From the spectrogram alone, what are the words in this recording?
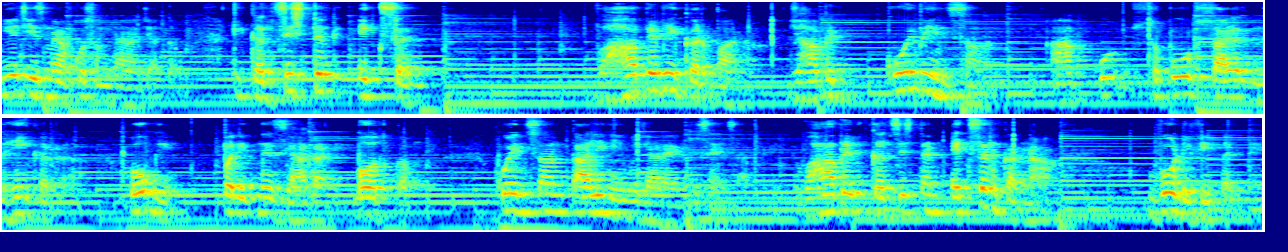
ये चीज़ मैं आपको समझाना चाहता हूँ कि कंसिस्टेंट एक्शन वहाँ पे भी कर पाना, जहाँ पे कोई भी इंसान आपको सपोर्ट शायद नहीं कर रहा, होगे, पर इतने ज़्यादा नहीं, बहुत कम। कोई इंसान ताली नहीं बजा रहा है किसी हिसाब से वहाँ पे भी कंसिस्टेंट एक्शन करना वो डिफ़िकल्ट है।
